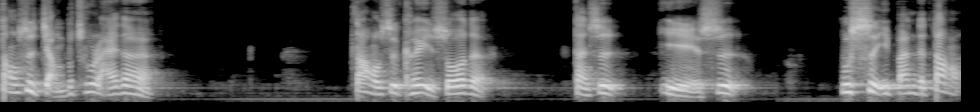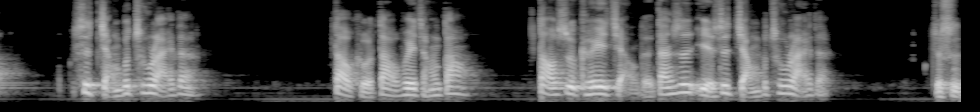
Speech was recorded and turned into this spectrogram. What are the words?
道是讲不出来的，道是可以说的，但是也是不是一般的道，是讲不出来的。道可道，非常道，道是可以讲的，但是也是讲不出来的，就是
